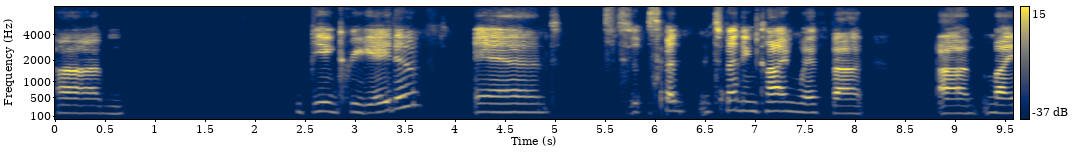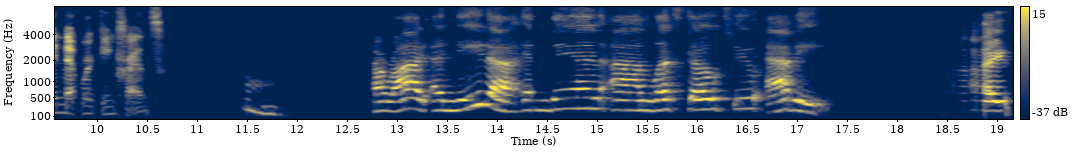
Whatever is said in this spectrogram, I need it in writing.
um, being creative, and spend spending time with uh, uh, my networking friends. Oh. All right, Anita. And then um, let's go to Abby. I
